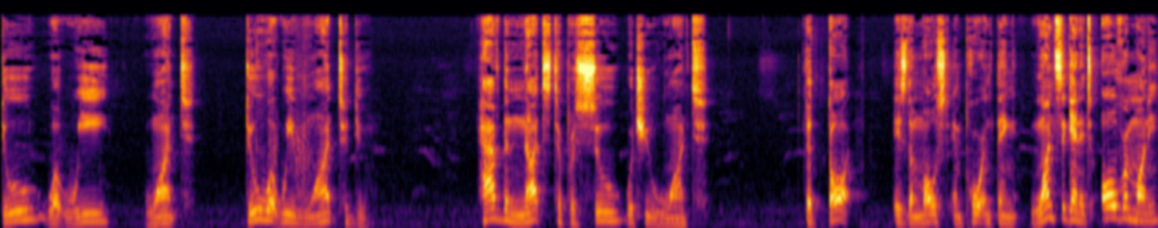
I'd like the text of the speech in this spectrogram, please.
do what we want? Do what we want to do. Have the nuts to pursue what you want. The thought is the most important thing. Once again, it's over money,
